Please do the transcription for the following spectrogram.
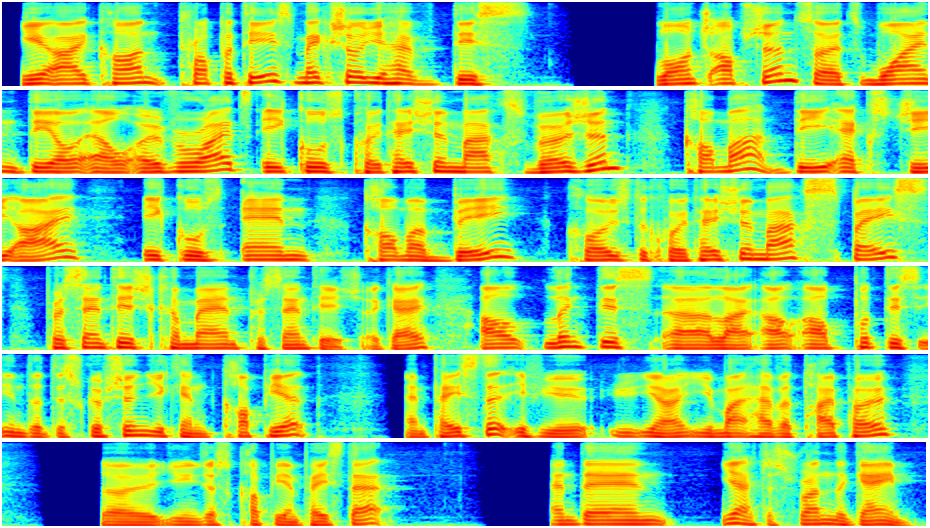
Here icon, properties. Make sure you have this launch option. So it's wine DLL overrides equals quotation marks version, comma, DXGI equals N, comma, B, close the quotation marks, space, percentage, command, percentage. Okay. I'll link this, uh, like I'll, I'll put this in the description. You can copy it and paste it if you, you know, you might have a typo. So you can just copy and paste that. And then, yeah, just run the game.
